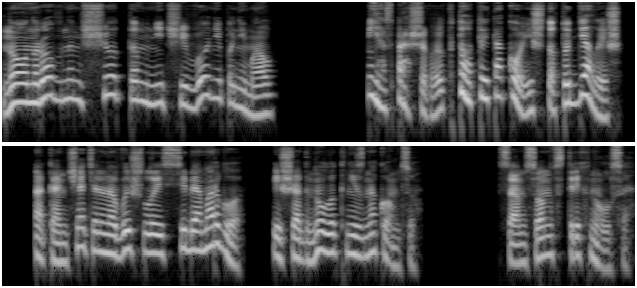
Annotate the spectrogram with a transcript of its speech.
но он ровным счетом ничего не понимал. «Я спрашиваю, кто ты такой и что тут делаешь?» Окончательно вышла из себя Марго и шагнула к незнакомцу. Самсон встряхнулся.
